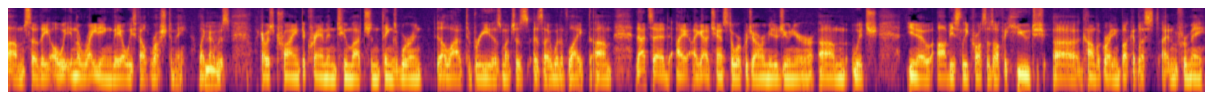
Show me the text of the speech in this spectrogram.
Um, so they always in the writing they always felt rushed to me, like I was like I was trying to cram in too much and things weren't allowed to breathe as much as, as I would have liked. Um, that said, I, I got a chance to work with John Romita Jr., um, which you know obviously crosses off a huge uh, comic writing bucket list item for me.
